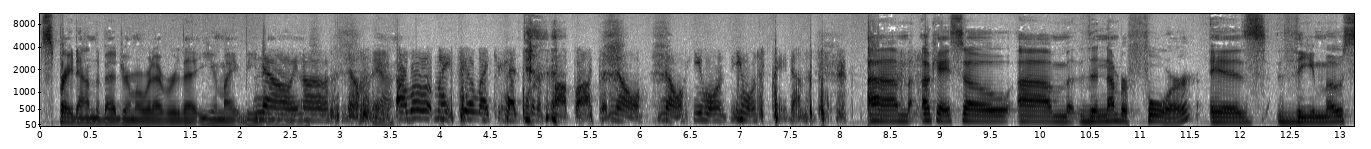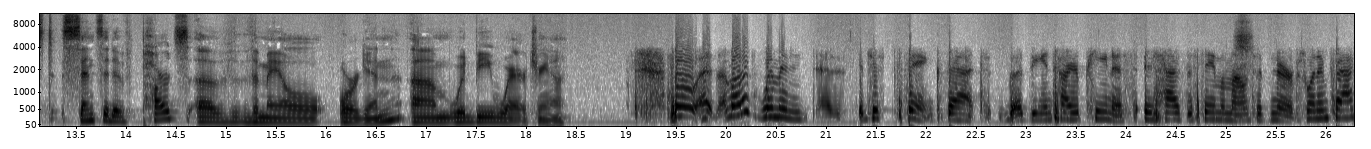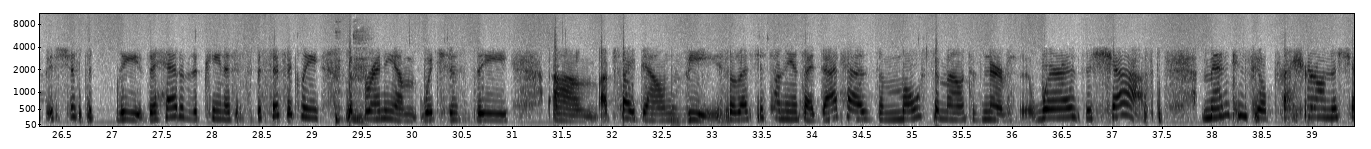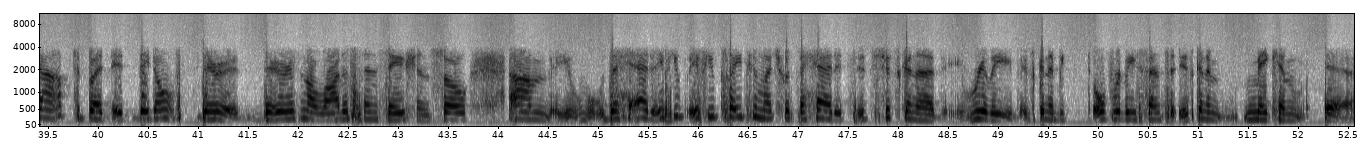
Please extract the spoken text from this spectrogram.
spray down the bedroom or whatever that you might be. No, dreaming of. no, no. Yeah. Although it might feel like your head's going to pop off, but no, no, you won't. You won't spray down the bedroom. Um, okay, so um, the number four is the most sensitive parts of the male organ um, would be where Trina. So a lot of women uh, just think that the, the entire penis it has the same amount of nerves, when in fact it's just the the, the head of the penis, specifically the perineum, which is the um, upside down V. So that's just on the inside. That has the most amount of nerves. Whereas the shaft, men can feel pressure on the shaft, but it, they don't. There there isn't a lot of sensation. So um, the head, if you if you play too much with the head, it's it's just gonna really it's gonna be overly sensitive. It's gonna make him uh,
